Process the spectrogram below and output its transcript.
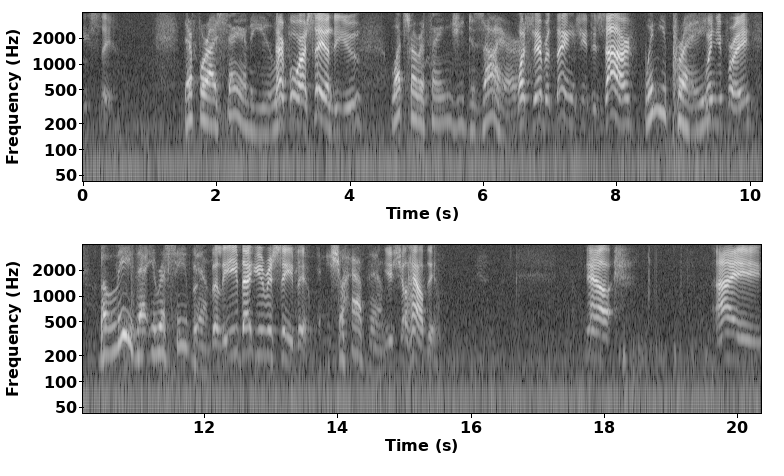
he saith. Therefore I say unto you, Therefore I say unto you, whatsoever things ye desire, whatsoever things ye desire when ye pray, when you pray, believe that you receive them, believe that you receive them. and you shall have them. You shall have them. Now, I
